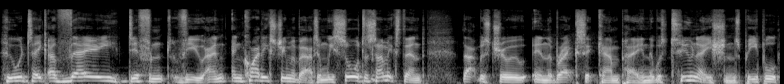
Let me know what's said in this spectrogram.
who would take a very different view and, and quite extreme about it. And we saw to some extent that was true in the Brexit campaign. There was two nations, people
